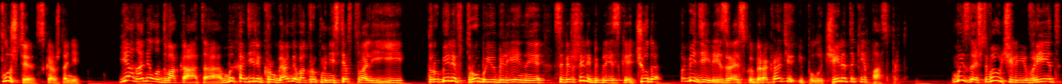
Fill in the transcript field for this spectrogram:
Слушайте, скажут они, я нанял адвоката, мы ходили кругами вокруг Министерства Алии, трубили в трубы юбилейные, совершили библейское чудо, победили израильскую бюрократию и получили таки паспорт. Мы, значит, выучили иврит,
